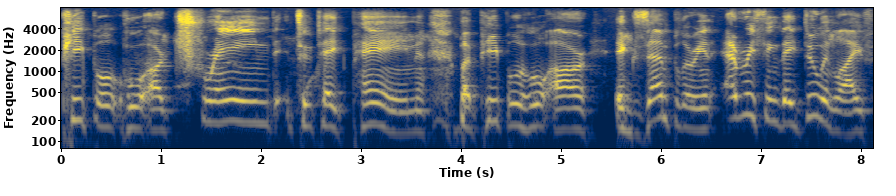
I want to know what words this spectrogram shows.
people who are trained to take pain, but people who are exemplary in everything they do in life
